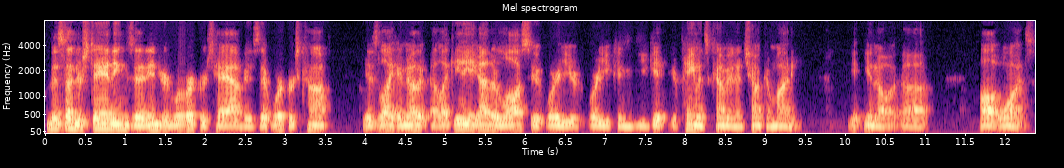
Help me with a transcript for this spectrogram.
misunderstandings that injured workers have is that workers' comp is like another, like any other lawsuit where you where you can you get your payments come in a chunk of money, you, know, uh, all at once.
